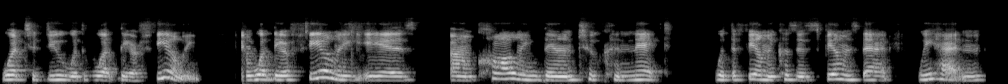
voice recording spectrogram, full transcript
what to do with what they're feeling. And what they're feeling is um, calling them to connect with the feeling because it's feelings that we hadn't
